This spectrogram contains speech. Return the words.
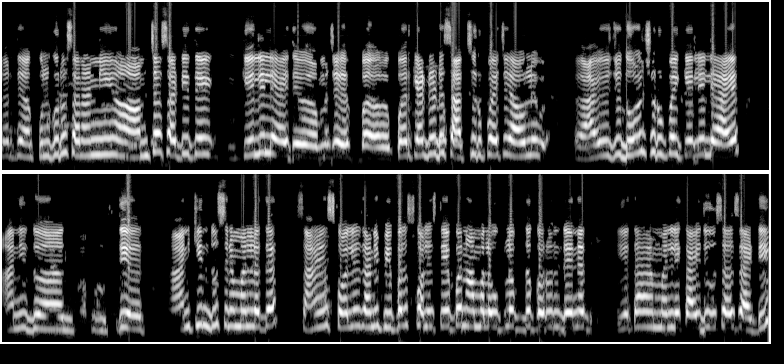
तर त्या कुलगुरू सरांनी आमच्यासाठी ते केलेले आहेत म्हणजे पर कॅन्डिडेट सातशे रुपयाचे आवले ऐवजी दोनशे रुपये केलेले आहेत. आणि ते आणखीन दुसरे म्हणलं तर सायन्स कॉलेज आणि पीपल्स कॉलेज ते पण आम्हाला उपलब्ध करून देण्यात येत आहे म्हणले काही दिवसासाठी.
